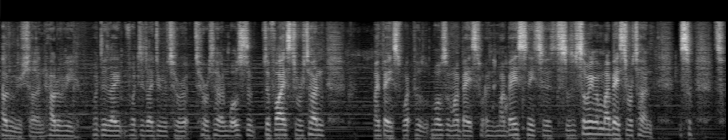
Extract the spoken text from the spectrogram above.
How do we return? How do we? What did I? What did I do to re- to return? What was the device to return? My base. What, was- what was on my base? My base needs to something on my base to return. So, so-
